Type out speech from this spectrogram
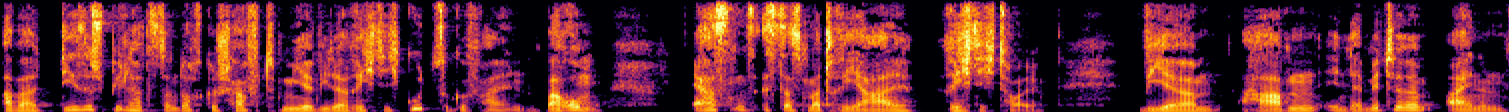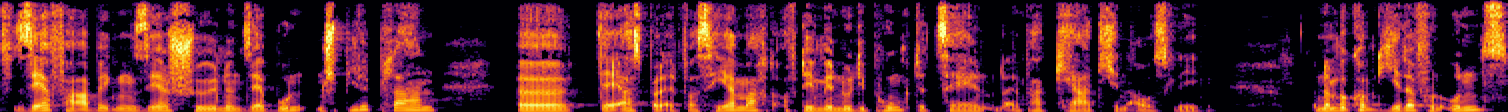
aber dieses Spiel hat es dann doch geschafft, mir wieder richtig gut zu gefallen. Warum? Erstens ist das Material richtig toll. Wir haben in der Mitte einen sehr farbigen, sehr schönen, sehr bunten Spielplan äh, der erstmal etwas hermacht, auf dem wir nur die Punkte zählen und ein paar Kärtchen auslegen. Und dann bekommt jeder von uns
